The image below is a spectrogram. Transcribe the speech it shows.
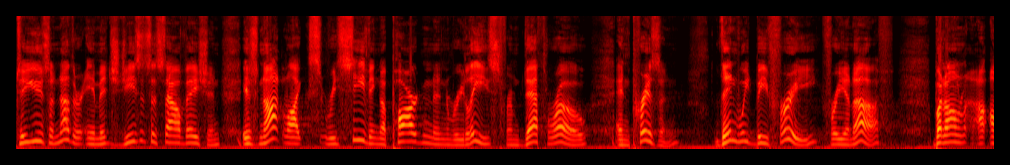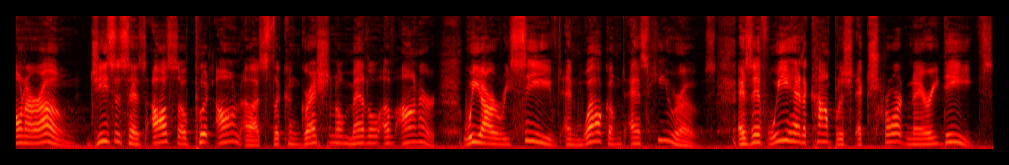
To use another image, Jesus' salvation is not like receiving a pardon and release from death row and prison. Then we'd be free, free enough. But on, uh, on our own, Jesus has also put on us the Congressional Medal of Honor. We are received and welcomed as heroes, as if we had accomplished extraordinary deeds.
